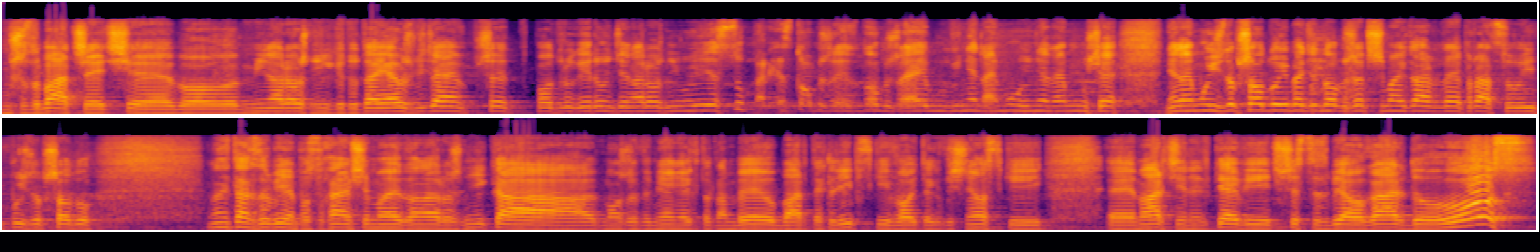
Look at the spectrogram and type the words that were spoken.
Muszę zobaczyć, e, bo mi narożnik tutaj, ja już widziałem przed, po drugiej rundzie narożnik mówi, jest super, jest dobrze, jest dobrze, mówi, nie daj mu, nie daj mu się, nie daj mu iść do przodu i będzie dobrze, trzymaj gardę, pracuj i pójdź do przodu. No i tak zrobiłem, posłuchałem się mojego narożnika, może wymienię kto tam był, Bartek Lipski, Wojtek Wiśniowski, e, Marcin Rynkiewicz, wszyscy z Białogardu, us!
